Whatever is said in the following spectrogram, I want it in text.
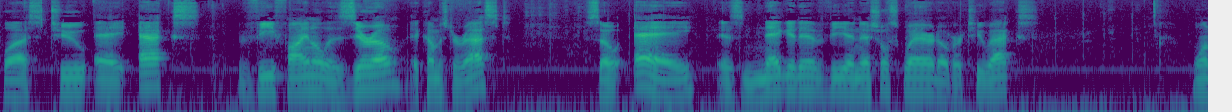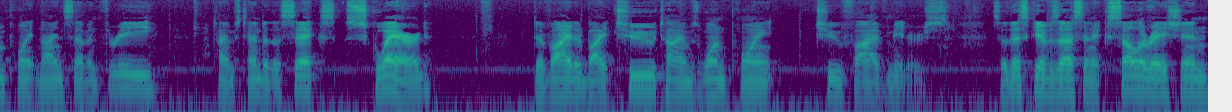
plus 2ax. v final is 0. It comes to rest. So a is negative v initial squared over 2x. 1.973 times 10 to the 6 squared divided by 2 times 1.25 meters. So this gives us an acceleration.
